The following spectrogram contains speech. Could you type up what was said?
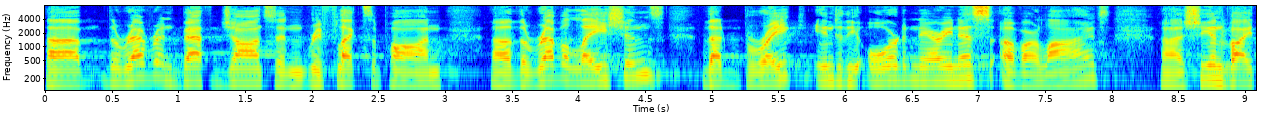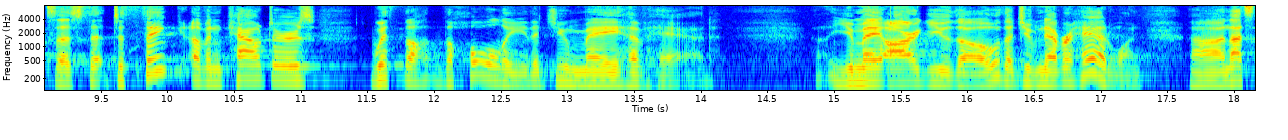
Uh, the Reverend Beth Johnson reflects upon uh, the revelations that break into the ordinariness of our lives. Uh, she invites us to, to think of encounters with the, the holy that you may have had. You may argue, though, that you've never had one. Uh, and that's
